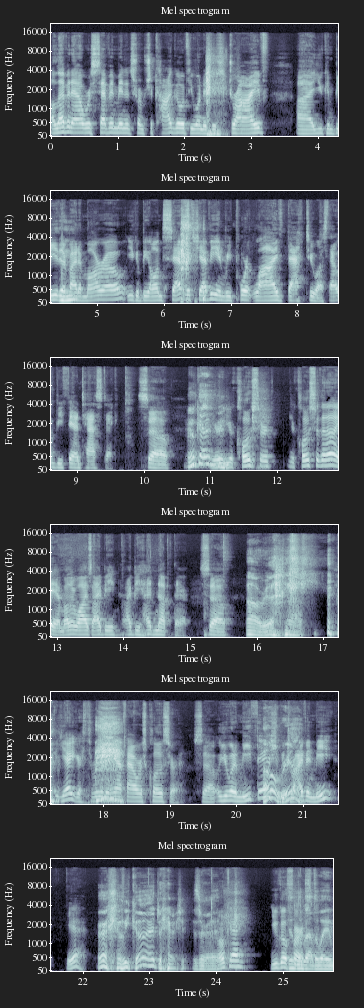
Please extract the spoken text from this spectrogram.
11 hours, seven minutes from Chicago, if you want to just drive, uh, you can be there mm-hmm. by tomorrow. You could be on set with Chevy and report live back to us. That would be fantastic. So, okay, you're, you're closer. You're closer than I am. Otherwise, I'd be I'd be heading up there. So, Oh, really? uh, yeah, you're three and a half hours closer. So you want to meet there? Oh, Should we really? drive and meet? Yeah. we could. Is there a, okay. You go first. By the way,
